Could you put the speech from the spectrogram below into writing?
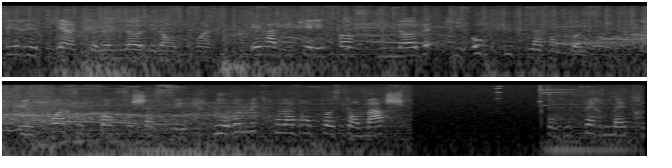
dirait bien que le Node est dans le coin. Éradiquer les forces du Node qui occupent l'avant-poste. Une fois ces forces chassées, nous remettrons l'avant-poste en marche pour vous permettre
